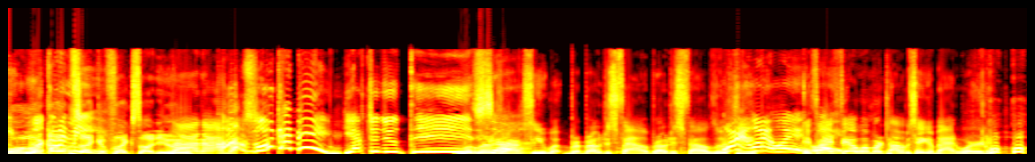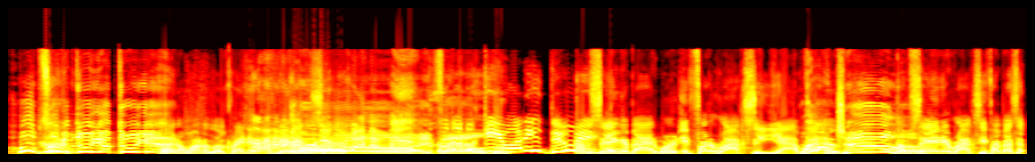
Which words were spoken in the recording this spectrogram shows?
Oh, look, at I me. can flex on you. Nah, nah, I'm ah, not. Look at me. You have to do this. Where's Roxy? What, bro, bro just fell. Bro just fell. Lukey, wait, wait, wait, if I fail one more time, I'm saying a bad word. Oh, Obs, look, I'm doing it. I'm doing it. I don't want to look right now. I'm very upset. Oh, I failed. Lucky, what are you doing? I'm saying a bad word in front of Roxy. Yeah, I'm, No, I'm, chill. I'm saying it, Roxy. If I mess up,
